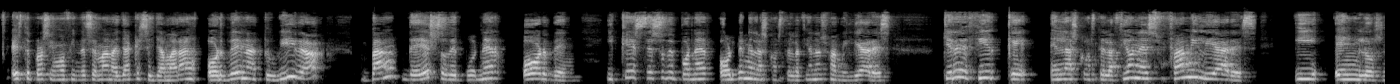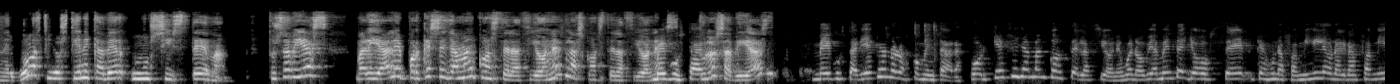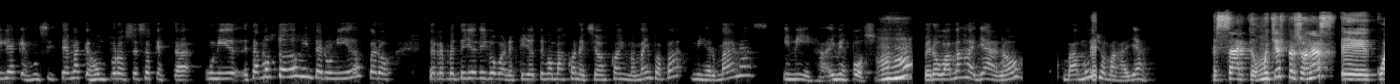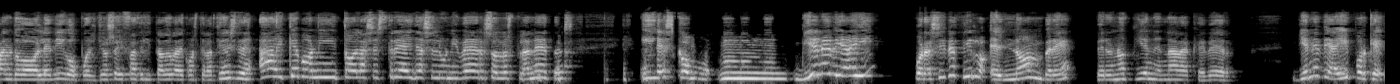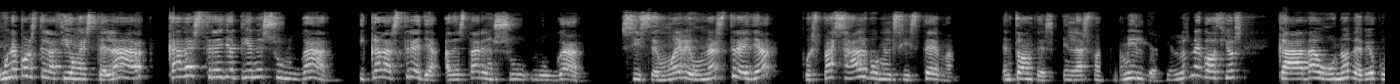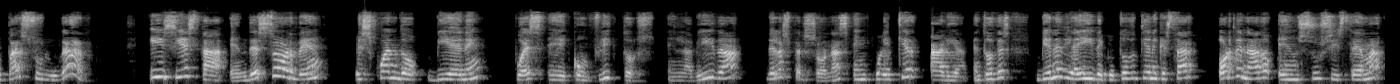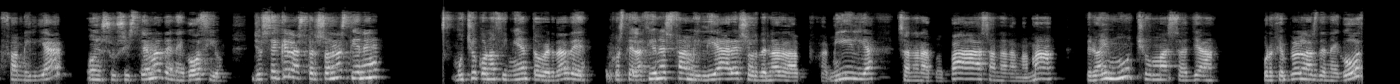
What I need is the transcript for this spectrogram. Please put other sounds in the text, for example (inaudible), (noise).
este próximo fin de semana, ya que se llamarán Ordena tu vida, van de eso, de poner orden. ¿Y qué es eso de poner orden en las constelaciones familiares? Quiere decir que en las constelaciones familiares y en los negocios tiene que haber un sistema. ¿Tú sabías Mariale, ¿por qué se llaman constelaciones las constelaciones? ¿Tú lo sabías? Me gustaría que nos los comentaras. ¿Por qué se llaman constelaciones? Bueno, obviamente yo sé que es una familia, una gran familia, que es un sistema, que es un proceso que está unido. Estamos todos interunidos, pero de repente yo digo, bueno, es que yo tengo más conexiones con mi mamá y mi papá, mis hermanas y mi hija y mi esposo. Pero va más allá, ¿no? Va mucho más allá. Exacto. Muchas personas, eh, cuando le digo, pues yo soy facilitadora de constelaciones, dicen, ¡ay, qué bonito! Las estrellas, el universo, los planetas. Y es como, mm, viene de ahí, por así decirlo, el nombre, pero no tiene nada que ver. Viene de ahí porque una constelación estelar, cada estrella tiene su lugar y cada estrella ha de estar en su lugar. Si se mueve una estrella, pues pasa algo en el sistema. Entonces, en las familias y en los negocios, cada uno debe ocupar su lugar. Y si está en desorden, es cuando vienen pues eh, conflictos en la vida de las personas en cualquier área. Entonces, viene de ahí, de que todo tiene que estar ordenado en su sistema familiar o en su sistema de negocio. Yo sé que las personas tienen mucho conocimiento, ¿verdad? De constelaciones familiares, ordenar a la familia, sanar a papá, sanar a mamá, pero hay mucho más allá. Por ejemplo, en las de negocio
